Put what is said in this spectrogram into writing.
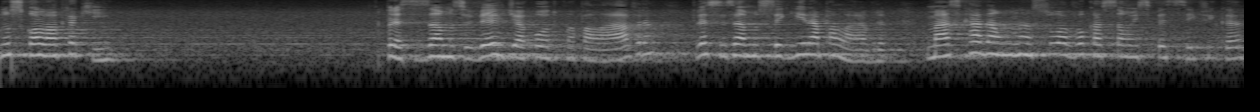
nos coloca aqui. Precisamos viver de acordo com a palavra, precisamos seguir a palavra, mas cada um na sua vocação específica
